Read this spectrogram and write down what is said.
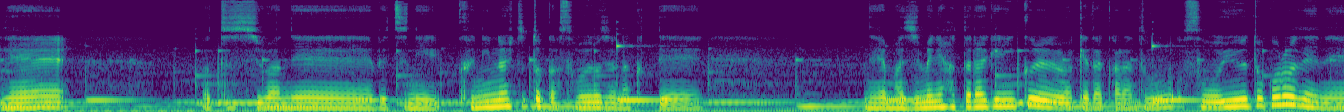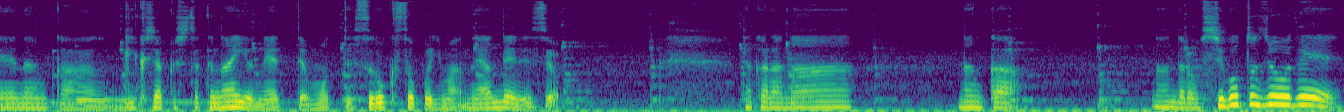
ね私はね別に国の人とかそういうのじゃなくてね、真面目に働きに来るわけだからどそういうところでねなんかギクシャクしたくないよねって思ってすごくそこ今悩んでんですよ。だからななんかなんだろう仕事上で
